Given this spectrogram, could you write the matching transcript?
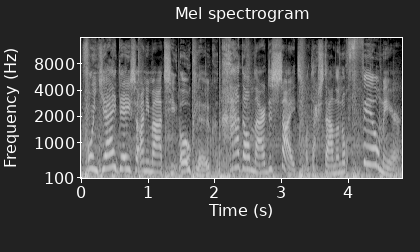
Vond jij deze animatie ook leuk? Ga dan naar de site, want daar staan er nog veel meer.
